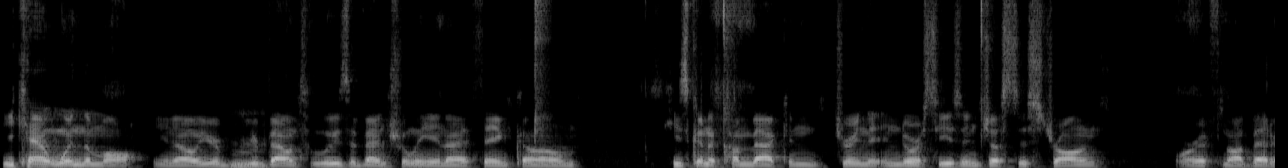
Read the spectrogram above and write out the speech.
you can't win them all you know you're mm. you're bound to lose eventually and I think um he's going to come back and during the indoor season just as strong or if not better.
